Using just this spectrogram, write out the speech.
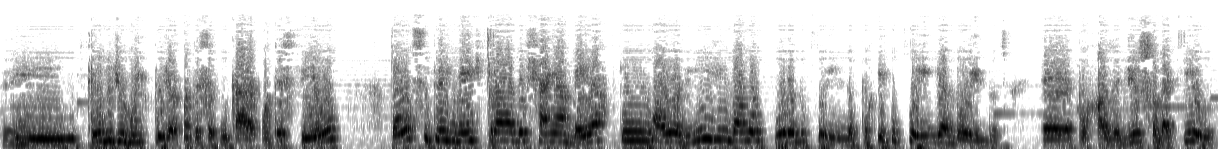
Sim. E tudo de ruim que podia acontecer com o cara aconteceu, ou simplesmente para deixar em aberto a origem da loucura do Coringa. Por que, que o Coringa é doido? É, por causa disso ou daquilo?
